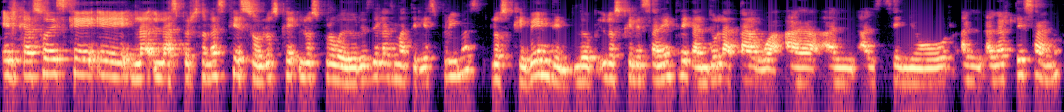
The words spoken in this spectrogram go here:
el caso es que eh, las personas que son los, que, los proveedores de las materias primas, los que venden, los que le están entregando la tagua al, señor, al, artesano,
